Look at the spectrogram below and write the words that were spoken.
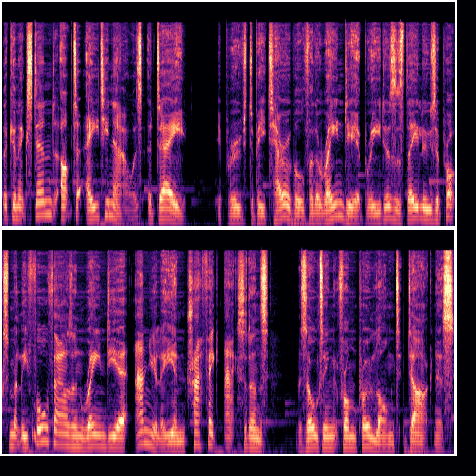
that can extend up to 18 hours a day. It proves to be terrible for the reindeer breeders as they lose approximately 4,000 reindeer annually in traffic accidents resulting from prolonged darkness.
